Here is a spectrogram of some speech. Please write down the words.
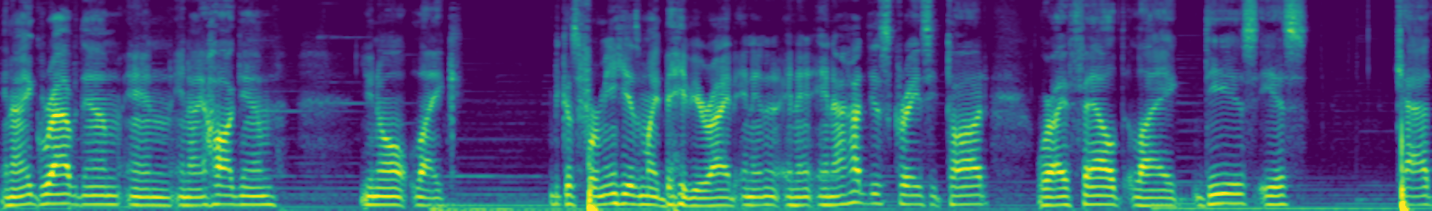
and I grabbed him and and I hug him, you know, like because for me he is my baby, right? And and and, and I had this crazy thought where I felt like this is cat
